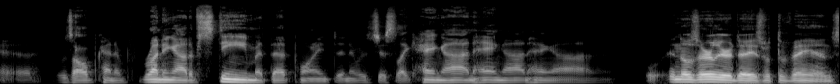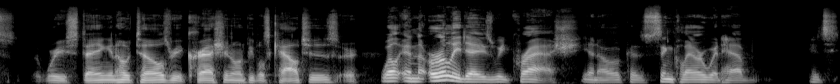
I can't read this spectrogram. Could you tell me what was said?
uh, it was all kind of running out of steam at that point, and it was just like, hang on, hang on, hang on. In those earlier days with the vans, were you staying in hotels? Were you crashing on people's couches? Or well, in the early days, we'd crash, you know, because Sinclair would have his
